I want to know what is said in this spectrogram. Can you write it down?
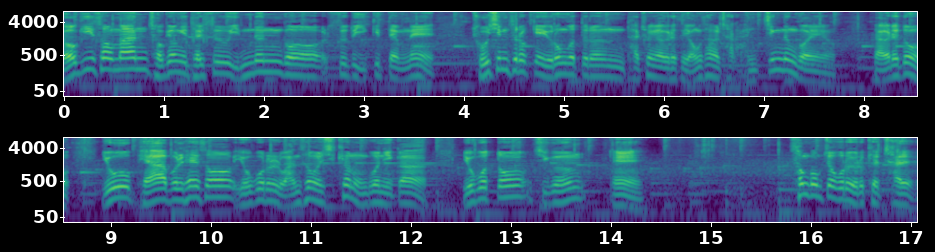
여기서만 적용이 될 수 있는 걸 수도 있기 때문에 조심스럽게 이런 것들은 달총이가 그래서 영상을 잘 안 찍는 거예요. 자, 그래도 요 배합을 해서 요거를 완성을 시켜 놓은 거니까 요것도 지금 예, 성공적으로 이렇게 잘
